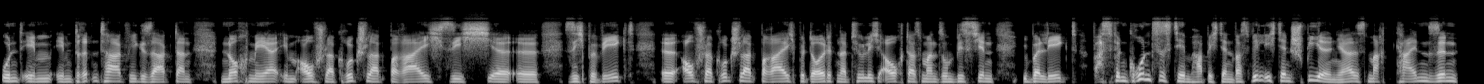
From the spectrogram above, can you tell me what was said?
und im, im dritten Tag, wie gesagt, dann noch mehr im Aufschlag-Rückschlag-Bereich sich, äh, äh, sich bewegt. Äh, Aufschlag-Rückschlag-Bereich bedeutet natürlich auch, dass man so ein bisschen überlegt, was für ein Grundsystem habe ich denn? Was will ich denn spielen? Ja, es macht keinen Sinn,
